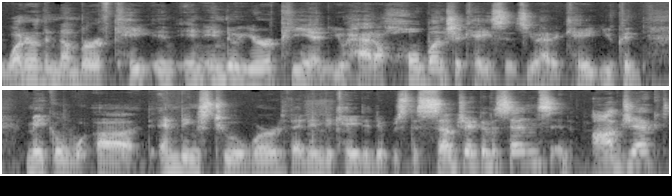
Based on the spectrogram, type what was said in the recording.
What are the number of case in, in Indo-European? You had a whole bunch of cases. You had a case. You could make a, uh, endings to a word that indicated it was the subject of a sentence, an object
